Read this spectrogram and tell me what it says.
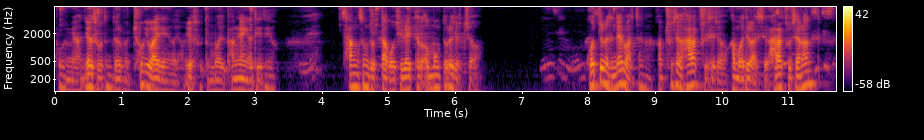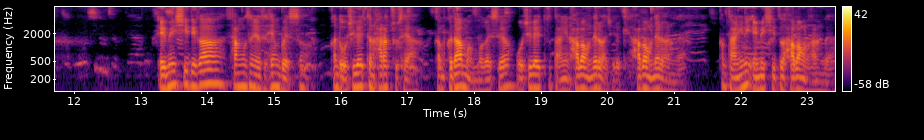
보면 여기서부터 넓은 촉이 와야 되는 거예요. 여기서부터 뭐 방향이 어떻게 돼요? 상승 줬다고 오실레이터가 엄몽 떨어졌죠. 고점에서 내려왔잖아. 그럼 추세가 하락 추세죠. 그럼 어디 갔어요? 하락 추세는 MACD가 상승해서 행보했어. 근데 오실레이터는 하락 추세야. 그럼 그 다음은 뭐가 있어요? 오실레이터도 당연히 하방으로 내려가죠. 이렇게 하방으로 내려가는 거야. 그럼 당연히 MACD도 하방으로 가는 거야.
